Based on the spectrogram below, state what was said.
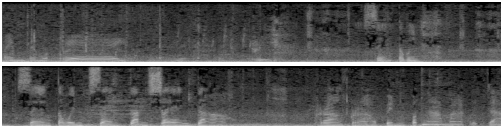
เต็มไปหมดเลยรีแสงตะเวน แสงตะเวน แสงจันทร์แสงดาวพ ร่างเปล่าเป็นปักงามมากเลยจ้า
